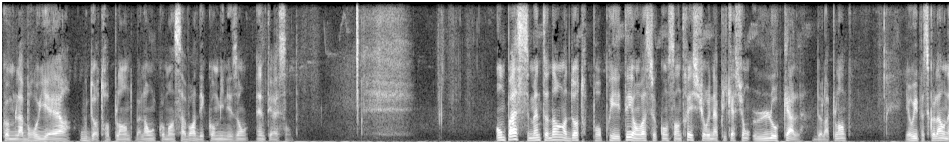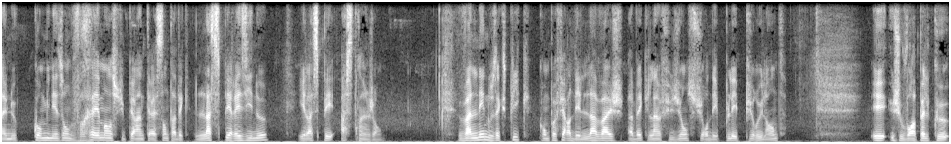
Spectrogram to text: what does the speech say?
comme la bruyère ou d'autres plantes. Ben là, on commence à avoir des combinaisons intéressantes. On passe maintenant à d'autres propriétés. On va se concentrer sur une application locale de la plante. Et oui, parce que là, on a une combinaison vraiment super intéressante avec l'aspect résineux et l'aspect astringent. Valnet nous explique qu'on peut faire des lavages avec l'infusion sur des plaies purulentes. Et je vous rappelle que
